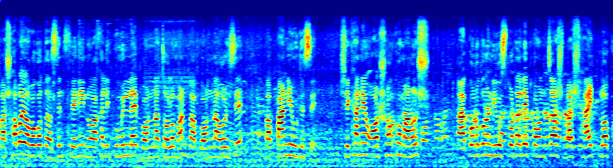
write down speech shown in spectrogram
বা সবাই অবগত আছেন ফেনী নোয়াখালী কুমিল্লায় বন্যা চলমান বা বন্যা হয়েছে বা পানি উঠেছে। সেখানে অসংখ্য মানুষ কোনো কোনো নিউজ পোর্টালে পঞ্চাশ বা ষাট লক্ষ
